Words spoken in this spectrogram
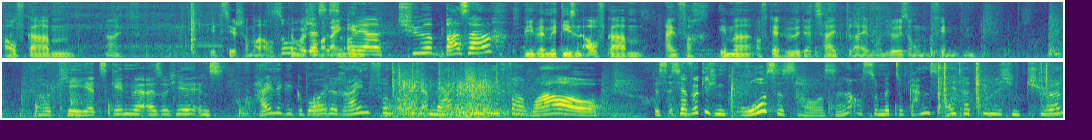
Aufgaben, ah, jetzt geht's hier schon mal auf, so, können wir schon mal reingehen. Ist euer Türbuzzer. Wie wir mit diesen Aufgaben einfach immer auf der Höhe der Zeit bleiben und Lösungen finden. Okay, jetzt gehen wir also hier ins heilige Gebäude rein von euch am Märkischen Ufer. Wow. Das ist ja wirklich ein großes Haus, ne? auch so mit so ganz altertümlichen Türen.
